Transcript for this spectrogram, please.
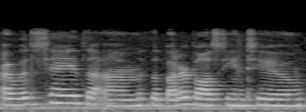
I would say the um the butterball scene too,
